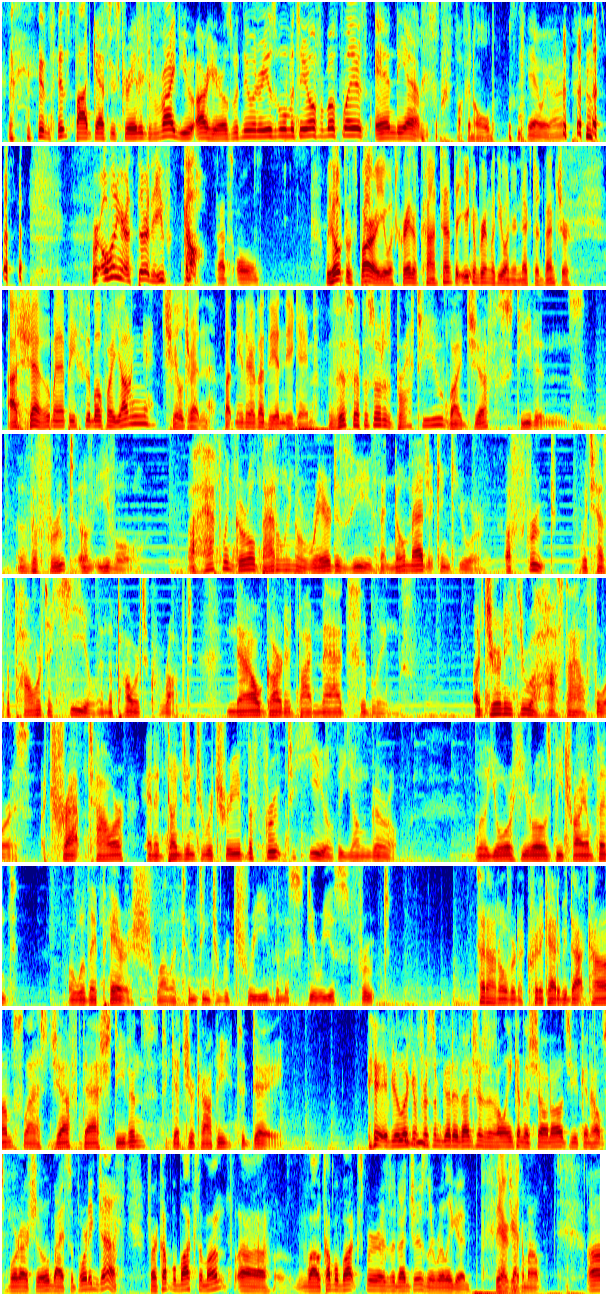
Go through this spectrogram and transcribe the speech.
this podcast was created to provide you, our heroes, with new and reusable material for both players and DMs. We're fucking old. yeah, we are. We're only in our thirties. Go. That's old. We hope to inspire you with creative content that you can bring with you on your next adventure. A show may not be suitable for young children, but neither is a D&D games. This episode is brought to you by Jeff Stevens. The Fruit of Evil. A halfling girl battling a rare disease that no magic can cure. A fruit which has the power to heal and the power to corrupt, now guarded by mad siblings. A journey through a hostile forest, a trap tower, and a dungeon to retrieve the fruit to heal the young girl. Will your heroes be triumphant, or will they perish while attempting to retrieve the mysterious fruit? Head on over to critacademy.com slash jeff-stevens to get your copy today. If you're looking for some good adventures, there's a link in the show notes. You can help support our show by supporting Jeff for a couple bucks a month. Uh, well, a couple bucks for his adventures. They're really good. They're Check good. them out.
